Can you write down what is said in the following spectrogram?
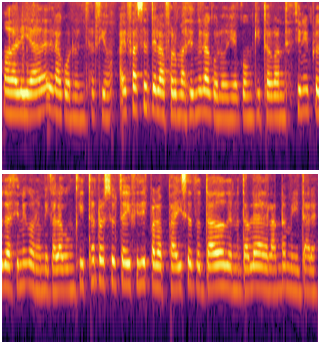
Modalidades de la colonización. Hay fases de la formación de la colonia, conquista, organización y explotación económica. La conquista resulta difícil para los países dotados de notables adelantos militares.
